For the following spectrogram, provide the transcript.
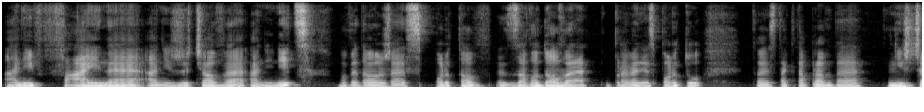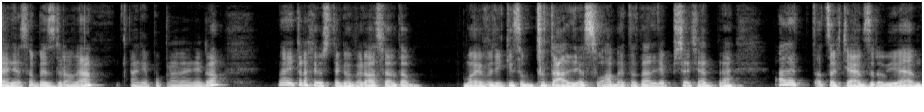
ani fajne, ani życiowe, ani nic, bo wiadomo, że sportowe, zawodowe uprawianie sportu to jest tak naprawdę niszczenie sobie zdrowia, a nie poprawianie go. No i trochę już z tego wyrosłem, tam moje wyniki są totalnie słabe, totalnie przeciętne, ale to, co chciałem, zrobiłem.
